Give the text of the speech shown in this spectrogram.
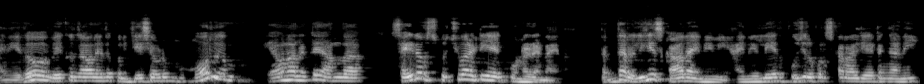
ఆయన ఏదో వేకుజామున ఏదో కొన్ని చేసేవాడు. మోర్ ఏమనాలంటే అంద సైడ్ ఆఫ్ స్పిరిచువాలిటీ ఎక్కువ ఉన్నాడండి ఆయన. పెద్ద రిలీజియస్ కాదు ఆయన ఏమి. ఆయన వెళ్ళి ఏదో పూజలు పురస్కారాలు చేయటం కానీ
